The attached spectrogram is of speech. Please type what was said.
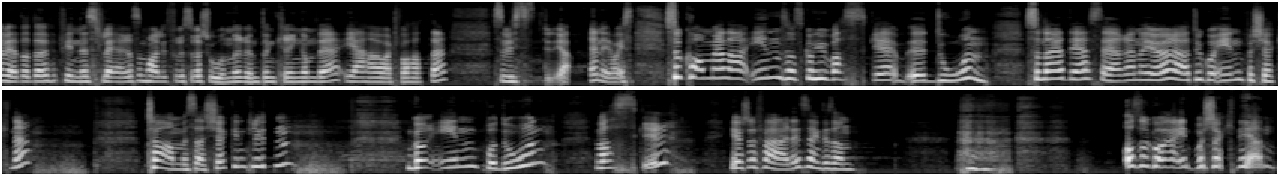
jeg vet at det finnes flere som har litt frustrasjoner rundt omkring om det. Jeg har i hvert fall hatt det. Så, hvis, ja, så kommer jeg da inn, så skal hun vaske eh, doen. Så det jeg ser henne gjøre, er at hun går inn på kjøkkenet, tar med seg kjøkkenkluten, går inn på doen, vasker, gjør seg ferdig, så tenkte jeg sånn Og så går jeg inn på kjøkkenet igjen!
